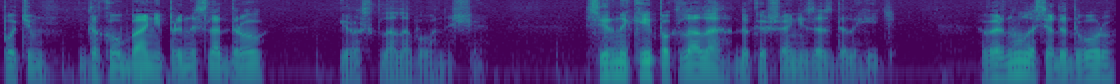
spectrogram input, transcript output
Потім до ковбані принесла дров і розклала вогнище. Сірники поклала до кишені заздалегідь. Вернулася до двору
